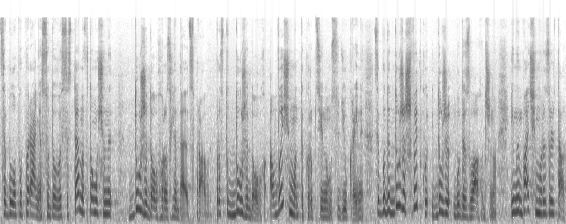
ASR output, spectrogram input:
це було попирання судової системи в тому, що вони дуже довго розглядають справи, просто дуже довго. А в Вищому антикорупційному суді України це буде дуже швидко і дуже буде злагоджено. І ми бачимо результат.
